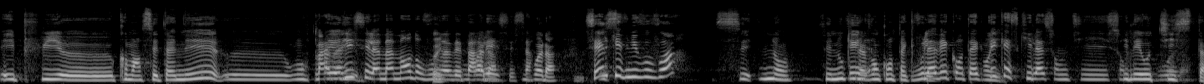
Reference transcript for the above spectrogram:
Et puis, euh, comment cette année, euh, on Mario travaille- dit, c'est la maman dont vous Oui. m'avez parlé, Voilà, c'est ça Voilà. C'est elle qui est venue vous voir? C'est non, c'est nous qui Une- l'avons contacté. Vous l'avez contacté Oui. Qu'est-ce qu'il a, son petit. son Il est autiste.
